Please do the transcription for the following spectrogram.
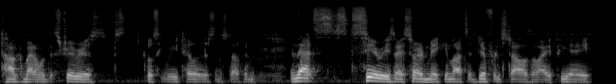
talk about it with distributors, go see retailers and stuff. And in that s- series, I started making lots of different styles of IPA.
